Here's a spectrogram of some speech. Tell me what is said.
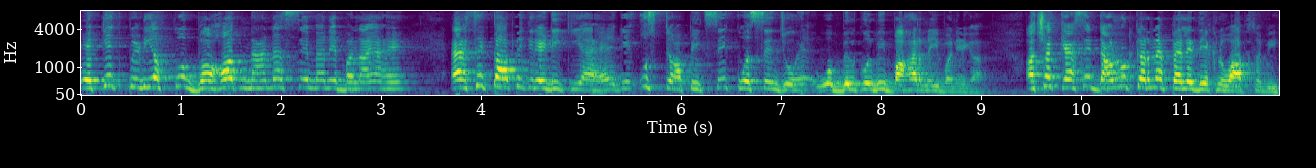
एक एक पीडीएफ को बहुत मेहनत से मैंने बनाया है। ऐसे टॉपिक रेडी किया है कि उस टॉपिक से क्वेश्चन जो है, वो बिल्कुल भी बाहर नहीं बनेगा। अच्छा कैसे डाउनलोड करना है, पहले देख लो आप सभी।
